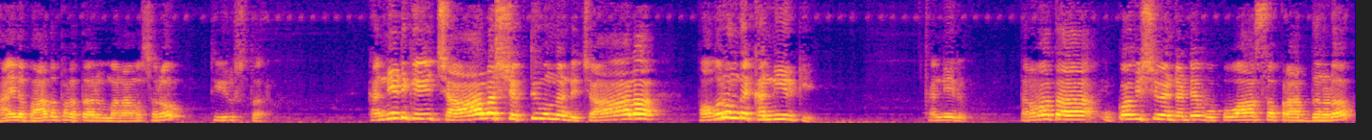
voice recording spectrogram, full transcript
ఆయన బాధపడతారు మన అవసరం తీరుస్తారు. కన్నీటికి చాలా శక్తి ఉందండి. చాలా పవర్ ఉంది కన్నీరుకి. కన్నీరు. తర్వాత ఇంకో విషయం ఏంటంటే ఉపవాస ప్రార్థనలో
